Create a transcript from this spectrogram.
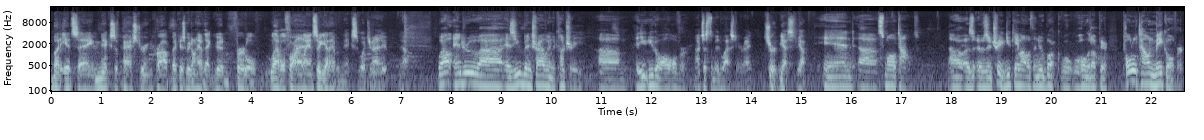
but it's a mix of pasture and crop because we don't have that good fertile level farmland. Right. So you got to have a mix of what you're right. going to do. Yeah. Well, Andrew, uh, as you've been traveling the country, um, and you, you go all over, not just the Midwest here, right? Sure. Yes. Yeah. And uh, small towns. Now, I was, I was intrigued. You came out with a new book. We'll, we'll hold it up here. Total Town Makeover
